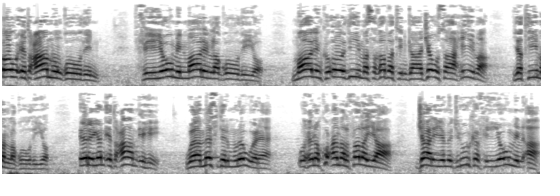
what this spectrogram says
ow idcaamun quudin fii yowmin maalin la quudiyo maalinka oo dii masqabatin gaajo u saaxiiba yatiiman la quudiyo ereygan idcaam ihi waa masder munawana wuxuuna ku camal falayaa jaar iyo majruurka fii yowmin ah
